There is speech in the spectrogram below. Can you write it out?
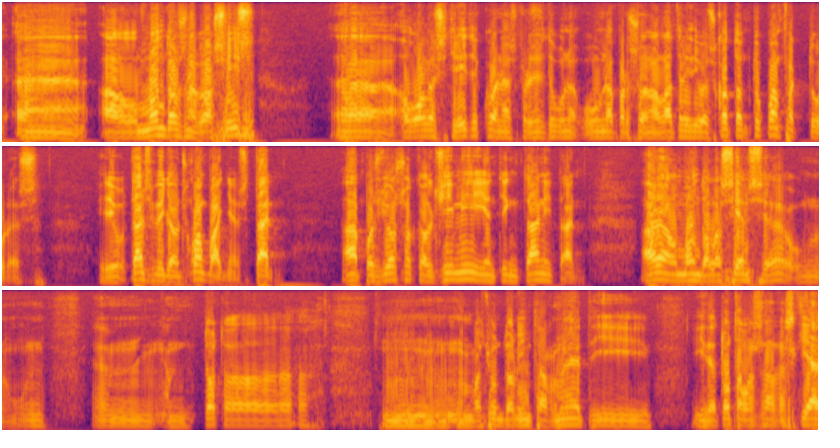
eh, el món dels negocis eh, a Wall Street quan es presenta una, una persona a l'altra i diu escolta'm, tu quan factures? I diu, tants milions, quan guanyes? Tant. Ah, doncs jo sóc el Jimmy i en tinc tant i tant. Ara el món de la ciència, un, un, amb, amb tota amb l'ajut de l'internet i, i de totes les dades que hi ha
